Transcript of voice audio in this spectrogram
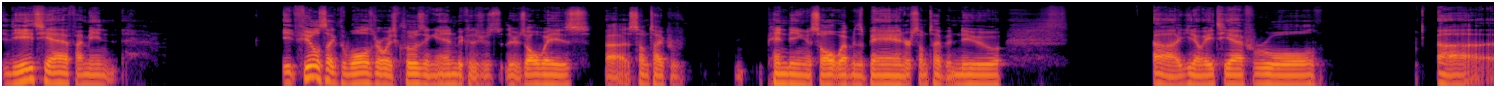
the ATF. I mean, it feels like the walls are always closing in because there's there's always uh, some type of pending assault weapons ban or some type of new uh, you know ATF rule. Uh,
